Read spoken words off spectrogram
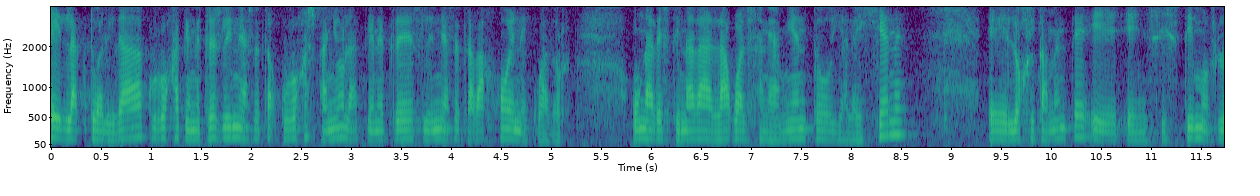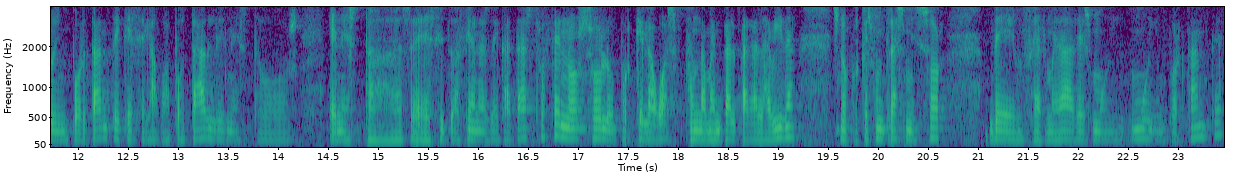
En la actualidad, Cruz Roja tiene tres líneas de Cruz Roja española tiene tres líneas de trabajo en Ecuador. Una destinada al agua, al saneamiento y a la higiene, eh, lógicamente, eh, insistimos lo importante que es el agua potable en, estos, en estas eh, situaciones de catástrofe, no solo porque el agua es fundamental para la vida, sino porque es un transmisor de enfermedades muy, muy importante.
